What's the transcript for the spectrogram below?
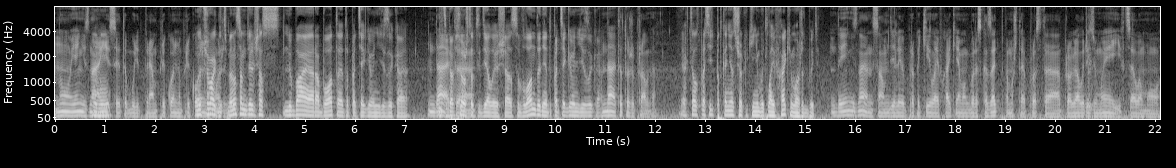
Ну, я не знаю, Мгм. если это будет прям прикольно-прикольно. Ну, чувак, для тебя на быть, самом и- деле сейчас любая работа — это подтягивание языка. Да, для тебя это- все, что ты делаешь сейчас в Лондоне, это подтягивание языка. Да, это тоже правда. Я хотел спросить под конец еще какие-нибудь лайфхаки, может быть. Да я не знаю, на самом деле, про какие лайфхаки я мог бы рассказать, потому что я просто отправлял резюме, и в целом у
